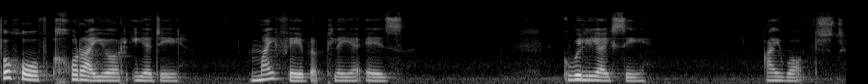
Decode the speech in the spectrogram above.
Fy hoff chwaraewr i ydy. My favourite player is gwyliais I I watched.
